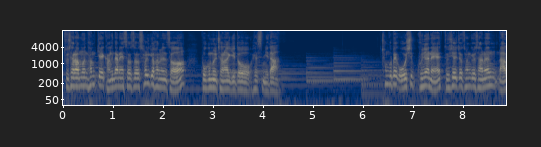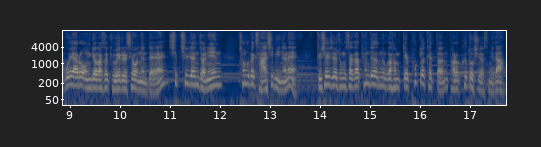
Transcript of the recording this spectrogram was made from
두 사람은 함께 강단에 서서 설교하면서 복음을 전하기도 했습니다. 1959년에 두세조 선교사는 나고야로 옮겨가서 교회를 세웠는데 17년 전인 1942년에 드쉐이저 중사가 편대원들과 함께 폭격했던 바로 그 도시였습니다.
